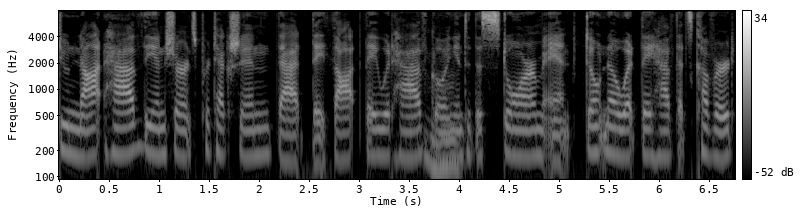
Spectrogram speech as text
do not have the insurance protection that they thought they would have going Mm-hmm. into the storm and don't know what they have that's covered.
